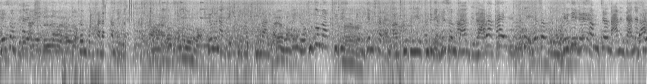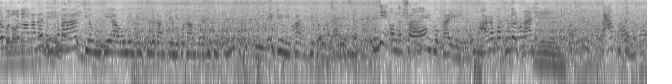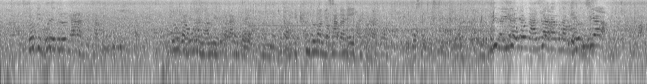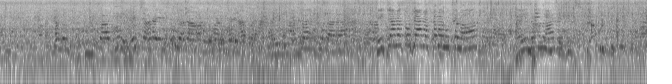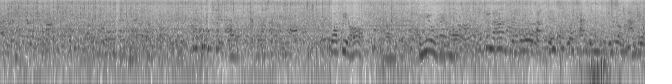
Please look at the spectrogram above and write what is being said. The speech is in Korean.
해선 800인가 하고 전복 하나 300짜리. 경은한테 그거 분한 그거 막 그뒤서 좀 햄살아. 아 그뒤 근데 해섬 다 가이 그뒤 해섬 그뒤 해섬 저 나는데 아니야. 저 Iba Lonnie. 가나니 마 지금 비야 오는데 들어감 때니도 감보다 해서 뿐이서 이 경이 간 비도 잘했어 Is it on the shore? 아이고 가이 알아봐 그걸 Hmm. 딱 붙어는 여기 물에 들어가는데 큰 사가래 있구나. 우리는 이거 뭐 나시 하나보다 계속이야. 방금 까지 맥주 하나에 소주 하나 5만 원짜리 나왔어요. 맥주 하나 소주 하나. 맥주 하나 소주 하나 4만 5천 원. 아이 너무 어때요? 이유 어쩌나 저거 안 돼요.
